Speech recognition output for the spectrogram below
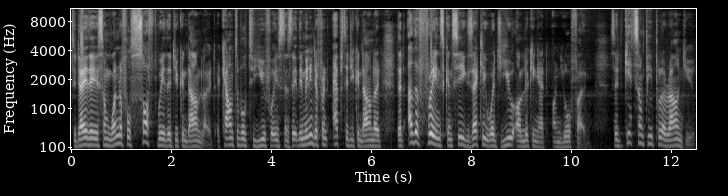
today there is some wonderful software that you can download, Accountable2You, for instance. There, are many different apps that you can download that other friends can see exactly what you are looking at on your phone. So get some people around you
